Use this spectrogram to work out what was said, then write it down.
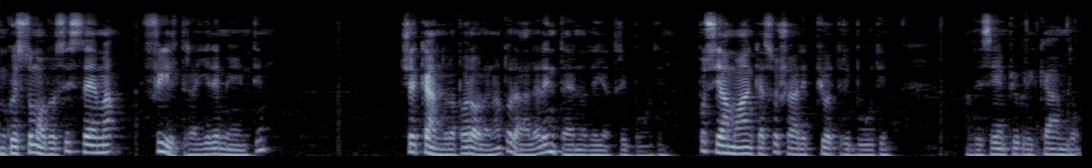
In questo modo il sistema filtra gli elementi cercando la parola naturale all'interno degli attributi. Possiamo anche associare più attributi, ad esempio cliccando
